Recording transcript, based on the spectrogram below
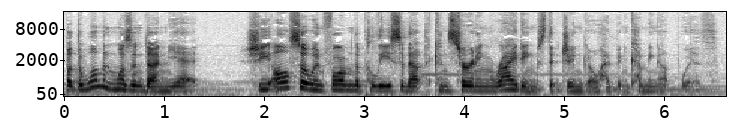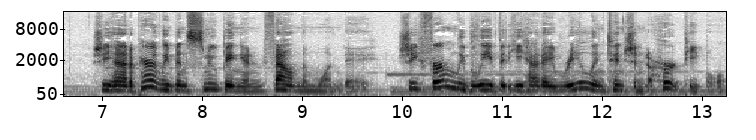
But the woman wasn't done yet. She also informed the police about the concerning writings that Genco had been coming up with. She had apparently been snooping and found them one day. She firmly believed that he had a real intention to hurt people,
